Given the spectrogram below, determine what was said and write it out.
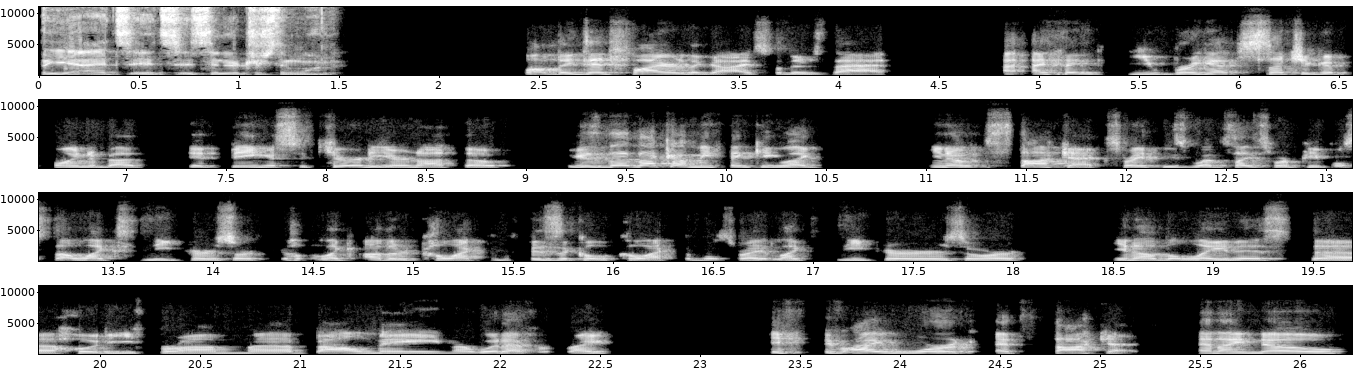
but yeah, it's it's it's an interesting one. Well, they did fire the guy, so there's that. I, think you bring up such a good point about it being a security or not, though, because that, that got me thinking. Like, you know, StockX, right? These websites where people sell like sneakers or like other collectible, physical collectibles, right? Like sneakers or, you know, the latest uh, hoodie from uh, Balmain or whatever, right? If, if I work at StockX and I know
